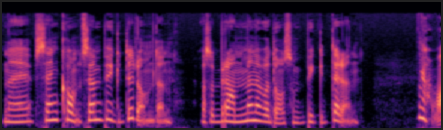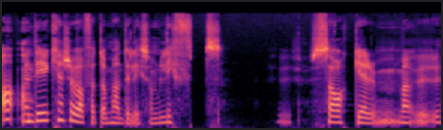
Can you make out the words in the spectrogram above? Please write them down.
nej, sen, kom, sen byggde de den. Alltså brandmännen var de som byggde den. Ja, Men det kanske var för att de hade liksom lift eh, saker, eh,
